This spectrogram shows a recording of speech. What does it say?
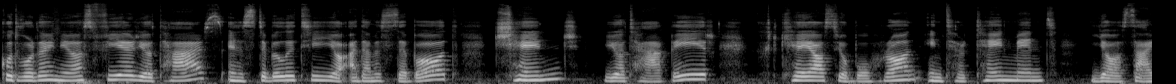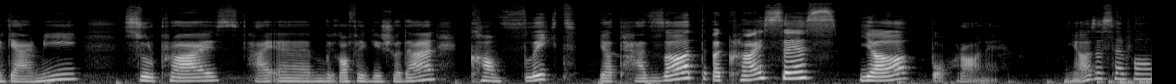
code word ای نیاز fear یا ترس instability یا عدم ثبات change یا تغییر chaos یا بحران entertainment یا سرگرمی surprise غافلگیر شدن conflict یا تضاد و crisis یا بحرانه نیاز سوم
